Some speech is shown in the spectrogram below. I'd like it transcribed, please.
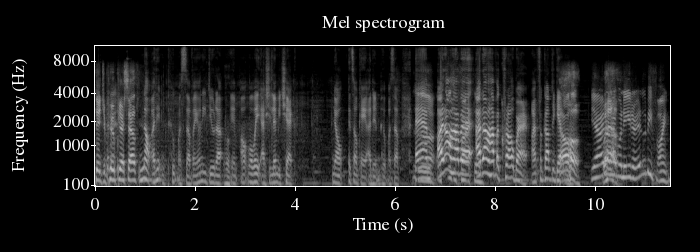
Did you poop yourself? No, I didn't poop myself. I only do that. Um, oh, oh, wait, actually, let me check. No, it's okay. I didn't poop myself. Um, Ugh, I don't have a fact, a. I don't have a crowbar. I forgot to get one. Oh, Yeah, I don't have one either. It'll be fine.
